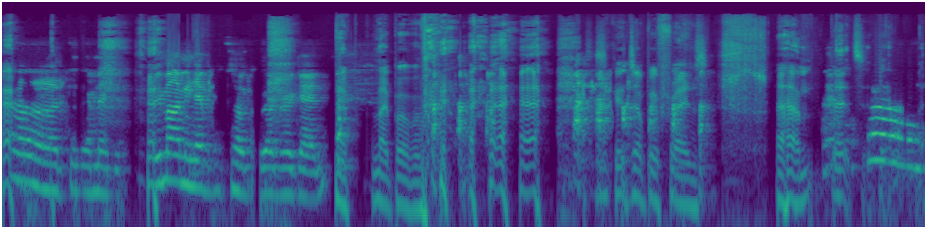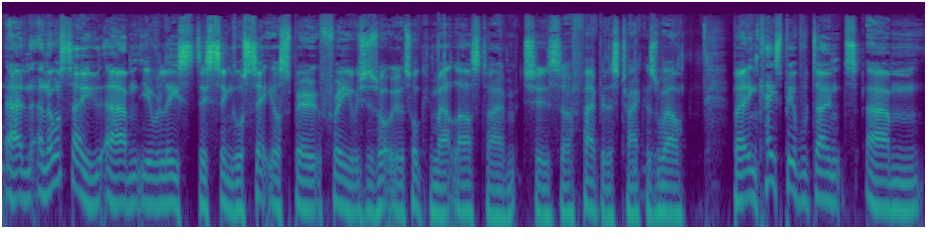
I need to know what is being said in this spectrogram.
oh dear me! Remind me never to talk to you ever again. No problem. Good job with friends. Um, but, and and also, um, you released this single "Set Your Spirit Free," which is what we were talking about last time, which is a fabulous track as well. But in case people don't um,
